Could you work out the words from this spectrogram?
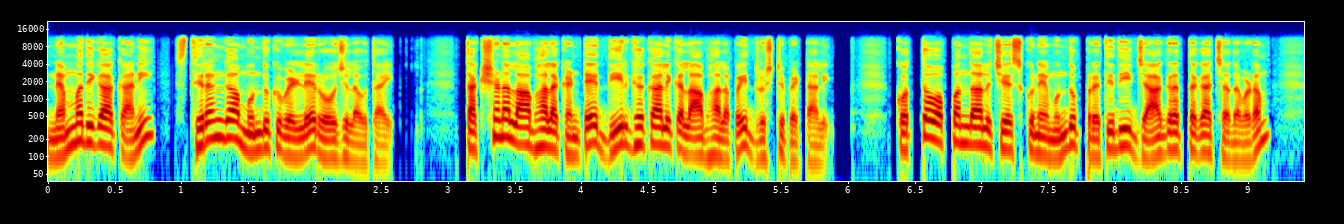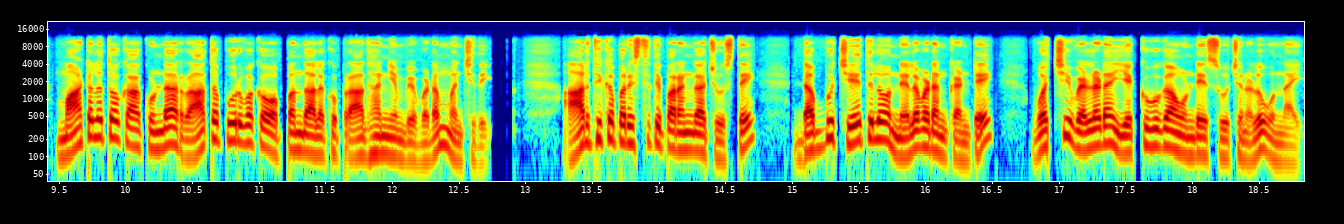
నెమ్మదిగా కాని స్థిరంగా ముందుకు వెళ్ళే రోజులవుతాయి. తక్షణ లాభాల కంటే దీర్ఘకాలిక లాభాలపై దృష్టి పెట్టాలి. కొత్త ఒప్పందాలు చేసుకునే ముందు ప్రతిదీ జాగ్రత్తగా చదవడం మాటలతో కాకుండా రాతపూర్వక ఒప్పందాలకు ప్రాధాన్యమివ్వడం మంచిది. ఆర్థిక పరిస్థితి పరంగా చూస్తే డబ్బు చేతిలో నిలవడం కంటే వచ్చి వెళ్ళడం ఎక్కువగా ఉండే సూచనలు ఉన్నాయి.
